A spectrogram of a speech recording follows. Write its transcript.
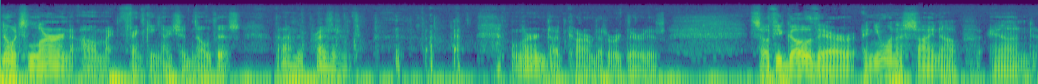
No, it's learn. Oh, my thinking I should know this, but I'm the president. learn.carm.org. There it is. So if you go there and you want to sign up and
